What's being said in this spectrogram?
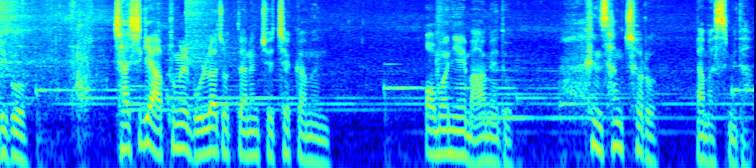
그리고 자식의 아픔을 몰라줬다는 죄책감은 어머니의 마음에도 큰 상처로 남았습니다.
